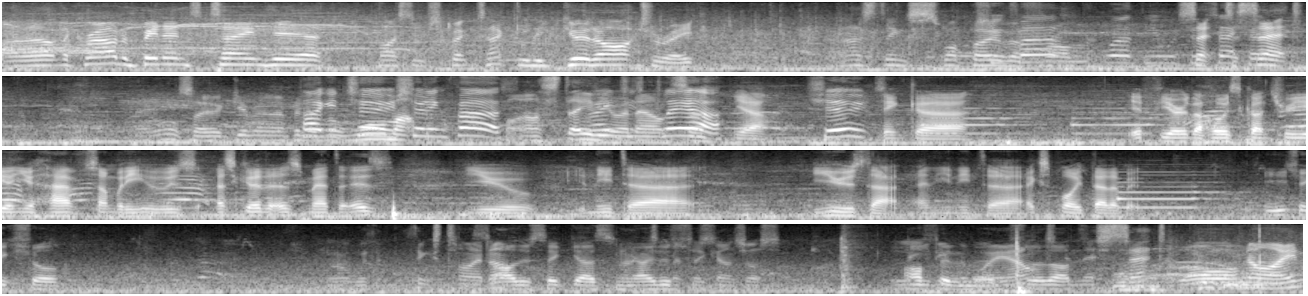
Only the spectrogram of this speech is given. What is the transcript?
Uh, the crowd have been entertained here by some spectacularly good archery. As things swap Shoot over first, from Worth, you will shoot set to second. set, they're also given a bit Target of a two, warm-up shooting first. by our stadium Range is announcer. clear. Yeah. Shoot. I think uh, if you're the host country and you have somebody who's as good as Mete is, you you need to use that and you need to exploit that a bit. İyi çekiş ol. Well, with things tied Sağ up. dirsek gelsin. back Yay to düşsün. Mete leading Aferin the be, way bu out in this set. Bravo. Nine.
